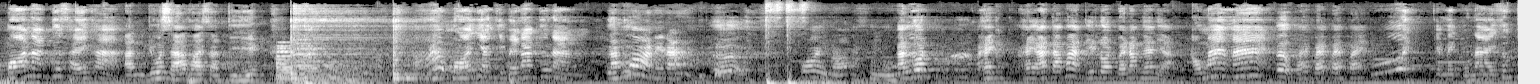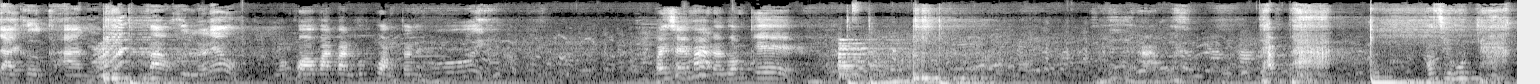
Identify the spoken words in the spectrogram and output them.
หมอนัดอยู่ไสค่ะอันยุสาภาสติกอ้าวหมอยังสิไปนัดอยู่นั่นหลังหม้อนี่นะเออโอ้ยเนาะอันรถให้ให้อาตมาติดรถไปน้ำเนี่ยเนี่ยเอามามาเออไปไปไปไปโอ้ยจะเป็นกูนายทุกใจเคิงคานเนี่ยเฝ้าขึ้นแล้วเร็วหลวงพ่อบัดบันคุณกว้างตัวนี่โอ้ย ไปใส่มาน่ะหลวงเจจับปาเขาสิหุ่นจัก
